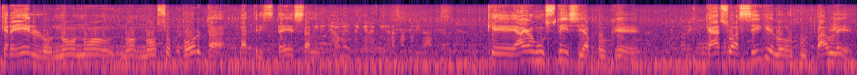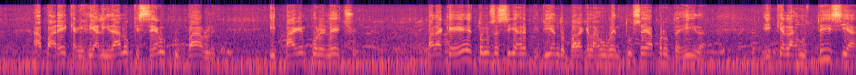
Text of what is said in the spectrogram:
creerlo, no, no, no, no soporta la tristeza. ¿Qué le pide a las autoridades? Que hagan justicia porque caso así que los culpables aparezcan en realidad los que sean culpables y paguen por el hecho, para que esto no se siga repitiendo, para que la juventud sea protegida y que la justicia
